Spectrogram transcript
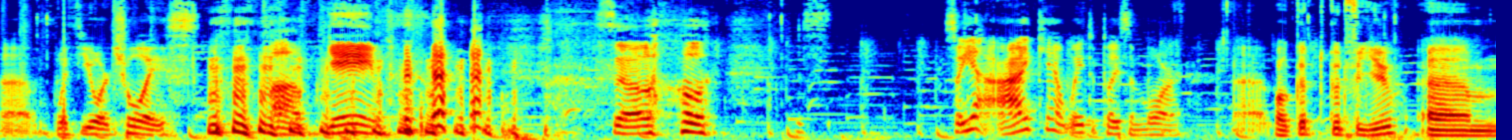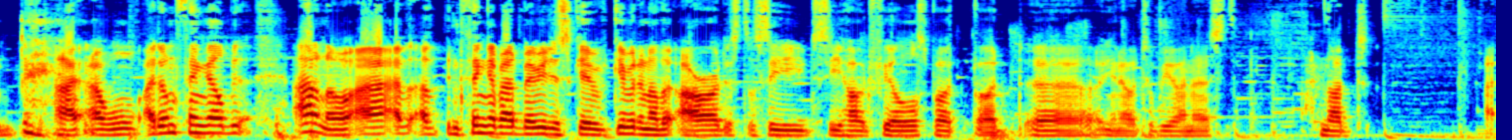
uh, with your choice of game. so so yeah, I can't wait to play some more. Well, good, good for you. Um, I, I will. I don't think I'll be. I don't know. I, I've, I've been thinking about maybe just give give it another hour just to see see how it feels. But but uh, you know, to be honest, I'm not. I,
